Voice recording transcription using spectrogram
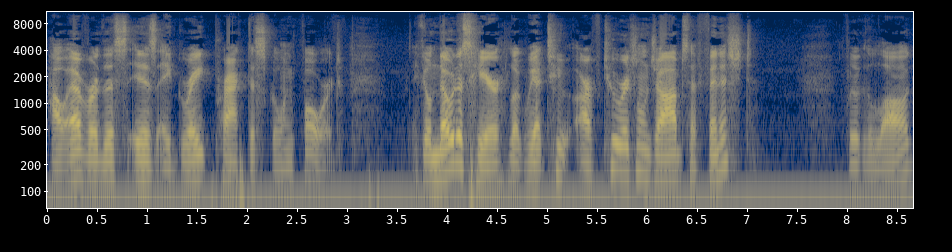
However, this is a great practice going forward. If you'll notice here, look, we got two, our two original jobs have finished. If we look at the log,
